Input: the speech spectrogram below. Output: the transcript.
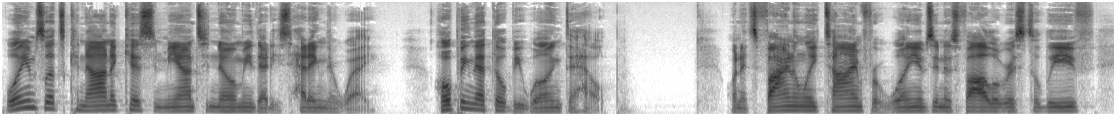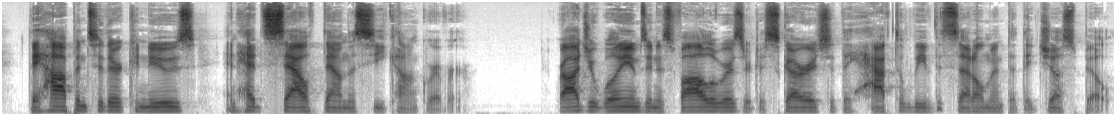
Williams lets Canonicus and Miantonomi that he's heading their way, hoping that they'll be willing to help. When it's finally time for Williams and his followers to leave, they hop into their canoes and head south down the Seekonk River. Roger Williams and his followers are discouraged that they have to leave the settlement that they just built,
